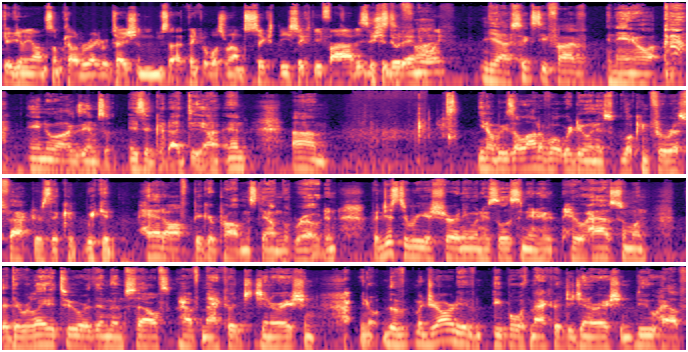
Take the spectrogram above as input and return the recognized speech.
getting on some kind of a regular rotation. And you said, I think it was around 60, 65. that You should do it annually. Yeah, 65 an annual annual exams is a good idea. And, um, you know, because a lot of what we're doing is looking for risk factors that could we could head off bigger problems down the road. And but just to reassure anyone who's listening who, who has someone that they're related to or them themselves have macular degeneration, you know, the majority of people with macular degeneration do have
